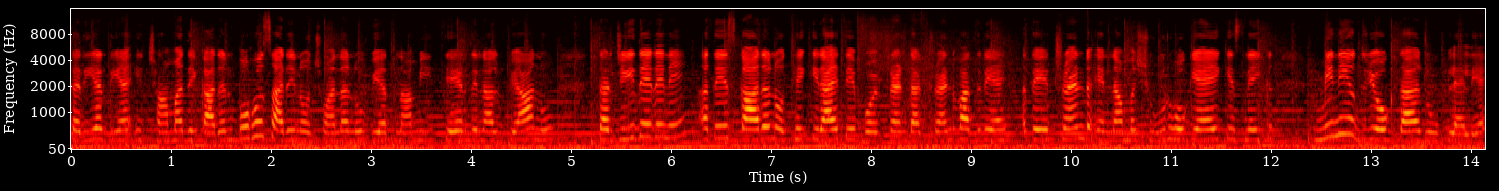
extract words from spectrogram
ਕੈਰੀਅਰ ਦੀਆਂ ਇੱਛਾਵਾਂ ਦੇ ਕਾਰਨ ਬਹੁਤ ਸਾਰੇ ਨੌਜਵਾਨਾਂ ਨੂੰ ਵੀਅਤਨਾਮੀ ਦੇਰ ਦੇ ਨਾਲ ਵਿਆਹ ਨੂੰ ਤਰਜੀਹ ਦੇ ਰਹੇ ਨੇ ਅਤੇ ਇਸ ਕਾਰਨ ਉੱਥੇ ਕਿਰਾਏ ਤੇ ਬॉयਫ੍ਰੈਂਡ ਦਾ ਟ੍ਰੈਂਡ ਵੱਧ ਰਿਹਾ ਹੈ ਅਤੇ ਇਹ ਟ੍ਰੈਂਡ ਇੰਨਾ ਮਸ਼ਹੂਰ ਹੋ ਗਿਆ ਹੈ ਕਿ ਇਸਨੇ ਇੱਕ ਮਿਨੀ ਉਦਯੋਗ ਦਾ ਰੂਪ ਲੈ ਲਿਆ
